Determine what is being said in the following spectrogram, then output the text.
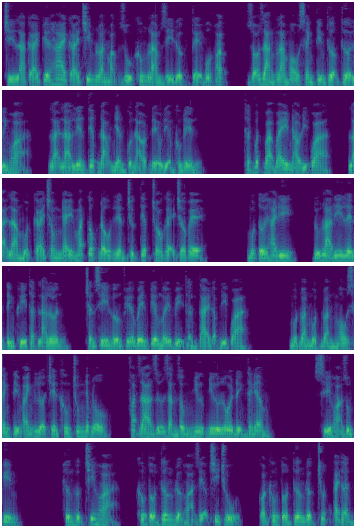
chỉ là cái kia hai cái chim loan mặc dù không làm gì được tề vô hoặc, rõ ràng là màu xanh tím thượng thừa linh hỏa, lại là liên tiếp đạo nhân quần áo đều điểm không đến. Thật vất vả bay nào đi qua, lại là một cái trong nháy mắt cốc đầu liền trực tiếp cho gậy trở về. Một tới hai đi, đúng là đi lên tính khí thật là lớn trấn sĩ hướng phía bên kia mấy vị thần tài đập đi qua. Một đoàn một đoàn màu xanh tím ánh lửa trên không trung nhấp đô phát ra giữ dằn giống như như lôi đỉnh thanh âm. Xí hỏa dung kim. Thường hực chi hỏa, không tổn thương được hỏa diệu chi chủ còn không tổn thương được chút tài thần.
